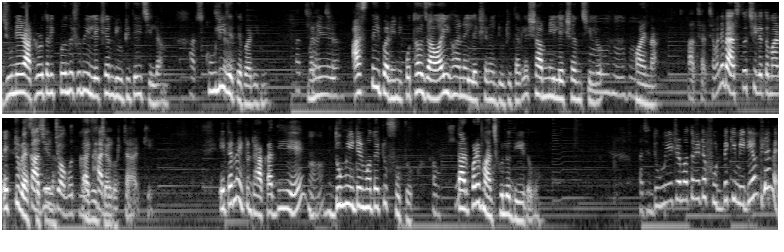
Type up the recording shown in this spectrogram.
জুনের আঠারো তারিখ পর্যন্ত শুধু ইলেকশন ডিউটিতেই ছিলাম। আচ্ছা, স্কুলই যেতে পারিনি। মানে আচ্ছা। আসতেই পারিনি কোথাও যাওয়াই হয় না ইলেকশনের ডিউটি থাকলে সামনে ইলেকশন ছিল। হয় না। আচ্ছা আচ্ছা মানে ব্যস্ত ছিলে তোমার একটু ব্যস্ত কাজের জগৎ কাজের জগৎটা। আর কি। এটা না একটু ঢাকা দিয়ে দু মিনিটের মতো একটু ফুটুক তারপরে মাছগুলো দিয়ে দেবো। আচ্ছা দু মিনিটের মতন এটা ফুটবে কি মিডিয়াম ফ্লেমে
